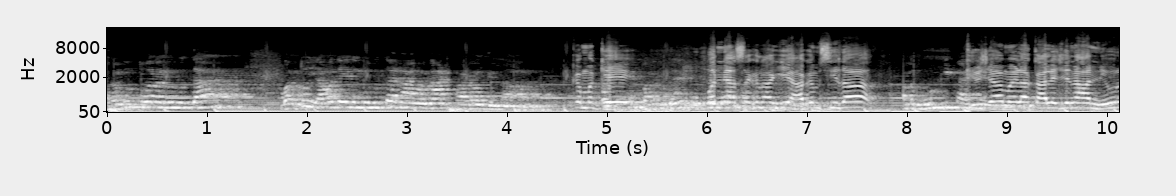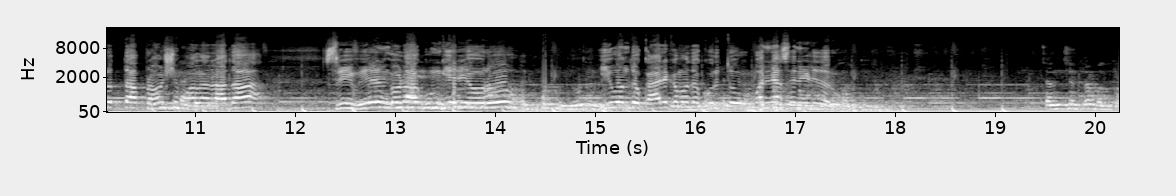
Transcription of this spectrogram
ಪ್ರಭುತ್ವದ ವಿರುದ್ಧ ಮತ್ತು ಯಾವುದೇ ವಿರುದ್ಧ ನಾವು ನಾಟಕ ಆಡೋದಿಲ್ಲ ಕಾರ್ಯಕ್ರಮಕ್ಕೆ ಉಪನ್ಯಾಸಕರಾಗಿ ಆಗಮಿಸಿದ ಗಿರಿಜಾಮೇಳ ಕಾಲೇಜಿನ ನಿವೃತ್ತ ಪ್ರಾಂಶುಪಾಲರಾದ ಶ್ರೀ ವೀರನಗೌಡ ಗುಂಗೇರಿಯವರು ಈ ಒಂದು ಕಾರ್ಯಕ್ರಮದ ಕುರಿತು ಉಪನ್ಯಾಸ ನೀಡಿದರು. ಚಲನಚಿತ್ರ ಬಂತು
